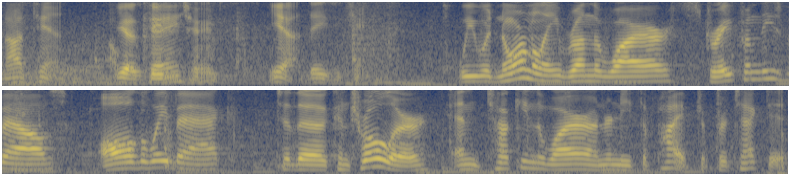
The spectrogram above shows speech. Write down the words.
not 10. Yeah, it's Okay. daisy chained. Yeah, daisy chain. We would normally run the wire straight from these valves all the way back to the controller and tucking the wire underneath the pipe to protect it.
